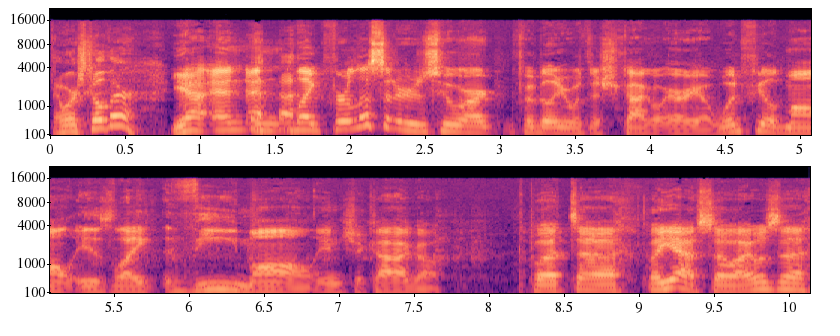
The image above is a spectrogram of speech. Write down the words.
and we're still there. Yeah, and and like for listeners who aren't familiar with the Chicago area, Woodfield Mall is like the mall in Chicago. But uh, but yeah, so I was a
